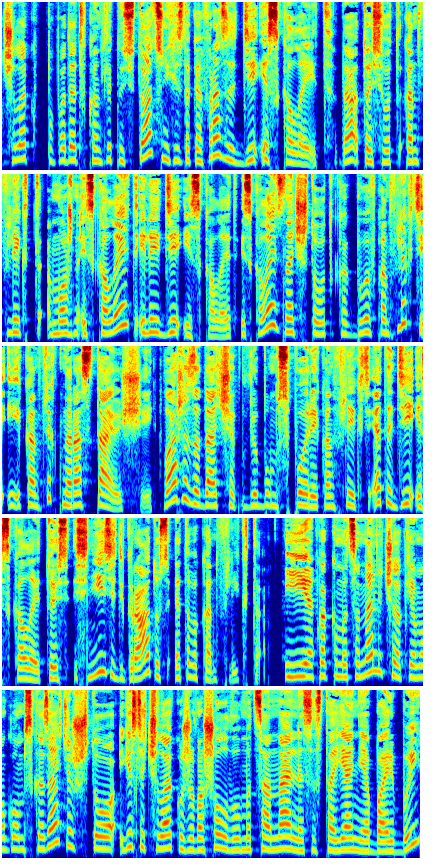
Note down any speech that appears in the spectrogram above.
человек попадает в конфликтную ситуацию, у них есть такая фраза de-escalate, да, то есть вот конфликт можно escalate или de-escalate. Escalate значит, что вот как бы вы в конфликте, и конфликт нарастающий. Ваша задача в любом споре и конфликте — это de-escalate, то есть снизить градус этого конфликта. И как эмоциональный человек я могу вам сказать, что если человек уже вошел в эмоциональное состояние борьбы,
